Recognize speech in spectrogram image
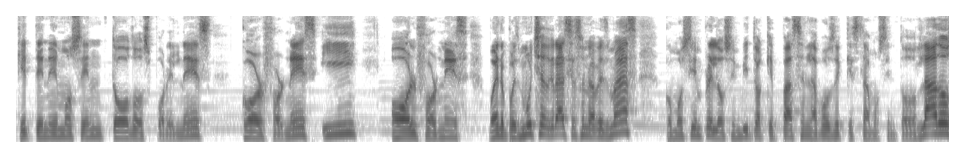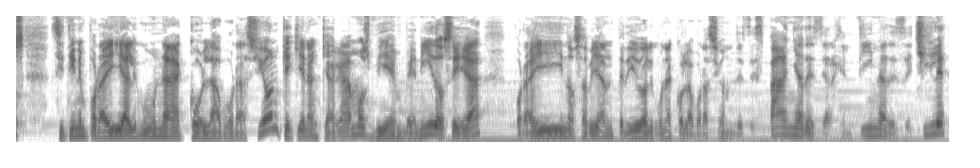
que tenemos en Todos por el NES Core for NES y All for NES. Bueno, pues muchas gracias una vez más. Como siempre, los invito a que pasen la voz de que estamos en todos lados. Si tienen por ahí alguna colaboración que quieran que hagamos, bienvenido sea. Por ahí nos habían pedido alguna colaboración desde España, desde Argentina, desde Chile.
